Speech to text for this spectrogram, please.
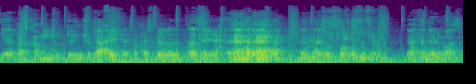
e é basicamente o que a gente Já vai. fez, né? Só tá esperando eu trazer já. É, né? Né? Mais um pouquinho. Já tá nervosa?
